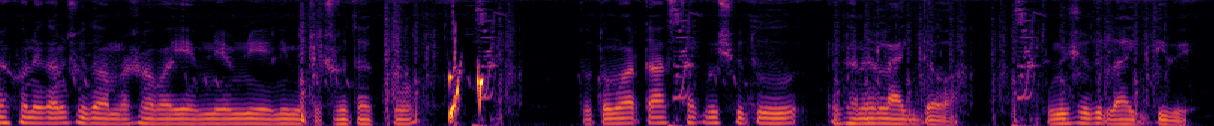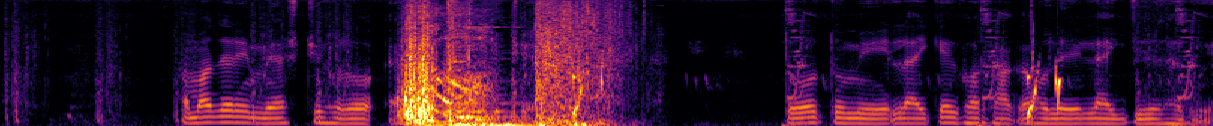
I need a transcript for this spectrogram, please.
এখন এখানে শুধু আমরা সবাই এমনি এমনি লিমিটেড হয়ে থাকব। তো তোমার কাজ থাকবে শুধু এখানে লাইক দেওয়া। তুমি শুধু লাইক দিবে। আমাদের এই ম্যাচটি হলো তো তুমি লাইকের ঘর ফাঁকা হলে লাইক দিতে থাকবে।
